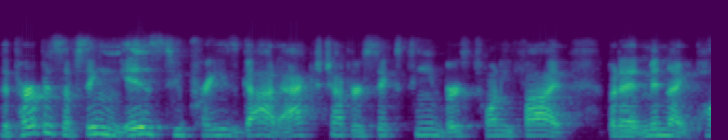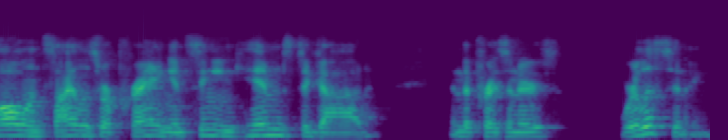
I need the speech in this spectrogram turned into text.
The purpose of singing is to praise God. Acts chapter 16, verse 25. But at midnight, Paul and Silas were praying and singing hymns to God, and the prisoners were listening.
